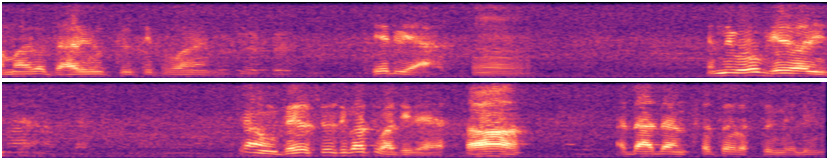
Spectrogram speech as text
અમારો ધાર્યું પ્રમાણે ફેરવ્યા એમની બહુ ઘેરવાની છે. ક્યાં ઊંધે રસ્તે શું કાચ વાટી રહ્યા? હા. દાદા ને છતો રસ્તો મેલી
